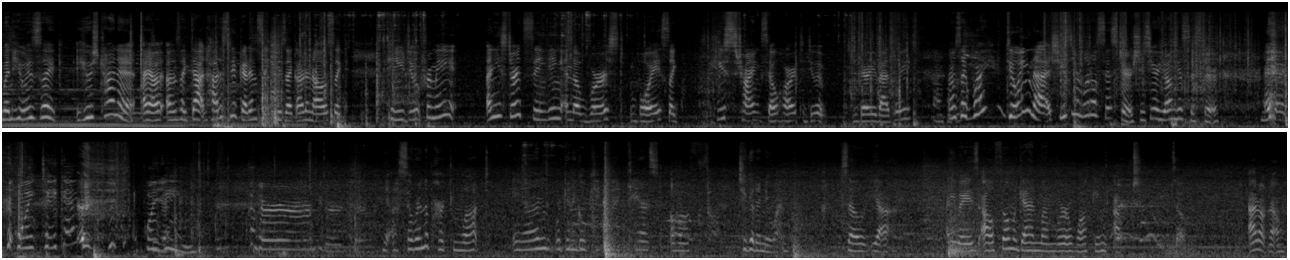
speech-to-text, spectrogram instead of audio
when he was like he was trying to I, I was like dad how does he get in sync he's like i don't know. I was like can you do it for me? And he starts singing in the worst voice like he's trying so hard to do it very badly. Um, i was like why are you doing that? She's your little sister. She's your youngest sister. Okay, point taken. Point Yeah. being. Yeah so we're in the parking lot and we're gonna go get my cast off to get a new one. So yeah anyways i'll film again when we're walking out. So i don't know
